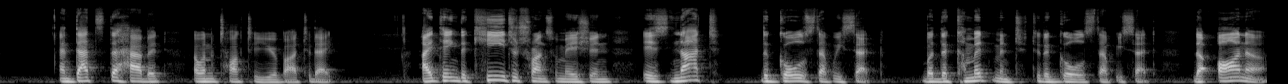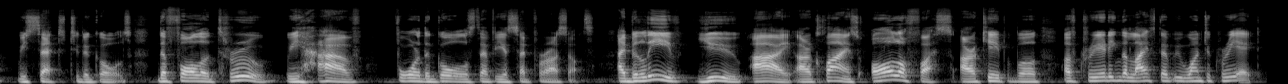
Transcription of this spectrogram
And that's the habit I want to talk to you about today. I think the key to transformation is not the goals that we set but the commitment to the goals that we set, the honor we set to the goals, the follow through we have for the goals that we have set for ourselves. I believe you, I, our clients, all of us are capable of creating the life that we want to create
